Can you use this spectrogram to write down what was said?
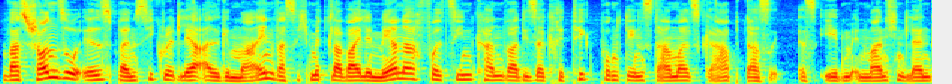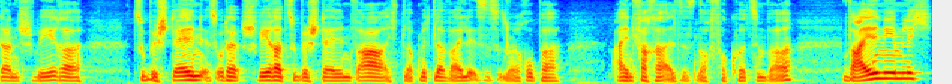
was schon so ist beim Secret Lair allgemein, was ich mittlerweile mehr nachvollziehen kann, war dieser Kritikpunkt, den es damals gab, dass es eben in manchen Ländern schwerer zu bestellen ist oder schwerer zu bestellen war. Ich glaube, mittlerweile ist es in Europa einfacher, als es noch vor kurzem war, weil nämlich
